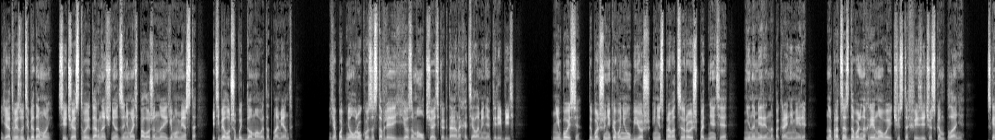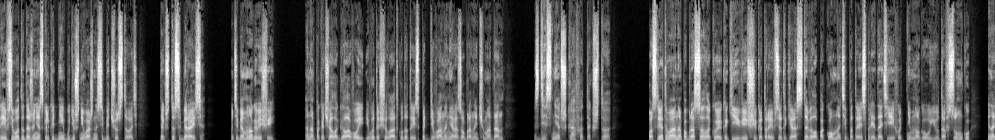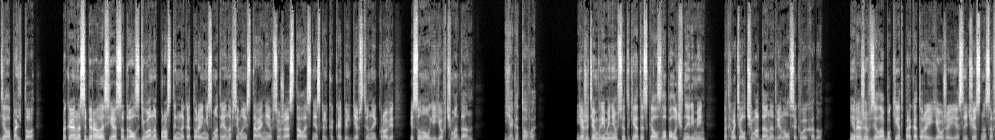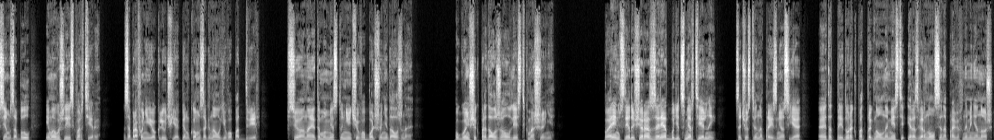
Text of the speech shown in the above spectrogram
Я отвезу тебя домой. Сейчас твой дар начнет занимать положенное ему место, и тебе лучше быть дома в этот момент. Я поднял руку, заставляя ее замолчать, когда она хотела меня перебить. «Не бойся, ты больше никого не убьешь и не спровоцируешь поднятие. Не намеренно, по крайней мере. Но процесс довольно хреновый, чисто в физическом плане. Скорее всего, ты даже несколько дней будешь неважно себя чувствовать. Так что собирайся. У тебя много вещей?» Она покачала головой и вытащила откуда-то из-под дивана неразобранный чемодан. «Здесь нет шкафа, так что...» После этого она побросала кое-какие вещи, которые все таки расставила по комнате, пытаясь придать ей хоть немного уюта в сумку, и надела пальто — Пока она собиралась, я содрал с дивана простынь, на которой, несмотря на все мои старания, все же осталось несколько капель девственной крови, и сунул ее в чемодан. «Я готова». Я же тем временем все таки отыскал злополучный ремень, подхватил чемодан и двинулся к выходу. Ира же взяла букет, про который я уже, если честно, совсем забыл, и мы вышли из квартиры. Забрав у нее ключ, я пинком загнал его под дверь. Все, она этому месту ничего больше не должна. Угонщик продолжал лезть к машине. «Парень, в следующий раз заряд будет смертельный», — сочувственно произнес я, а этот придурок подпрыгнул на месте и развернулся, направив на меня нож.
